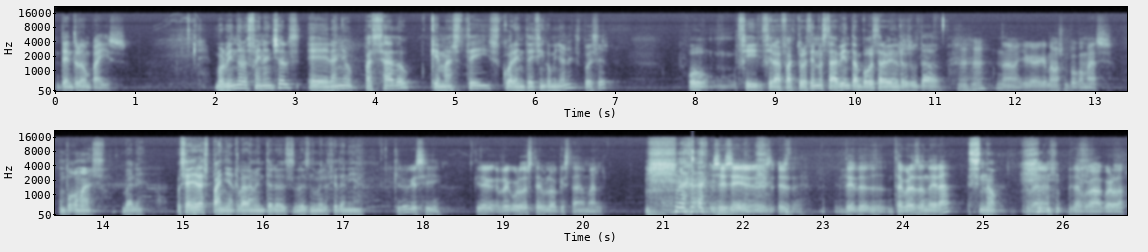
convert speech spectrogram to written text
Dentro de un país. Volviendo a los financials, eh, el año pasado quemasteis 45 millones, ¿puede ser? O si, si la facturación no estaba bien, tampoco estará bien el resultado. No, yo creo que vamos un poco más. Un poco más, vale. O sea, era España claramente los, los números que tenía. Creo que sí. Creo- recuerdo este blog que estaba mal. sí, sí. es- es- de- de- ¿Te acuerdas dónde era? No. Bueno, yo tampoco me acuerdo.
